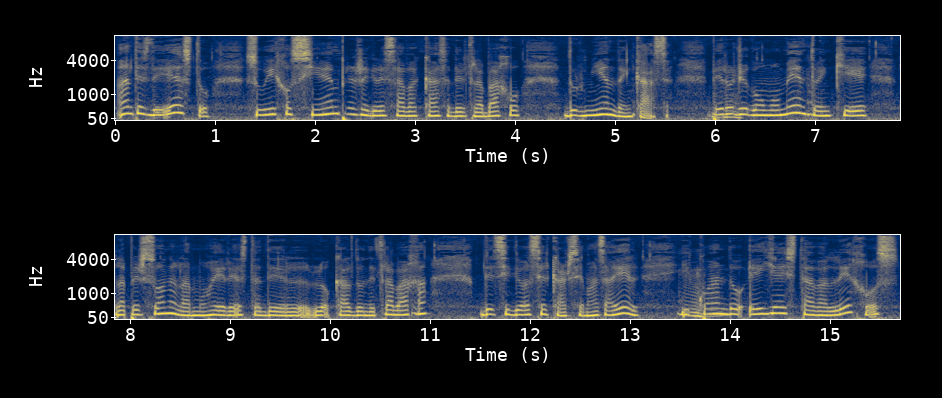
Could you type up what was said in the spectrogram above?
Antes de esto, su hijo siempre regresaba a casa del trabajo durmiendo en casa. Pero llegó un momento en que la persona, la mujer esta del local donde trabaja, decidió acercarse más a él. Y cuando ella estaba lejos,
